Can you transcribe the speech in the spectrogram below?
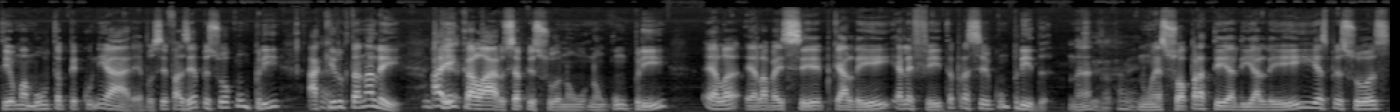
ter uma multa pecuniária, é você fazer a pessoa cumprir aquilo que está na lei. Aí, claro, se a pessoa não, não cumprir, ela, ela vai ser, porque a lei ela é feita para ser cumprida, né? Exatamente. Não é só para ter ali a lei e as pessoas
